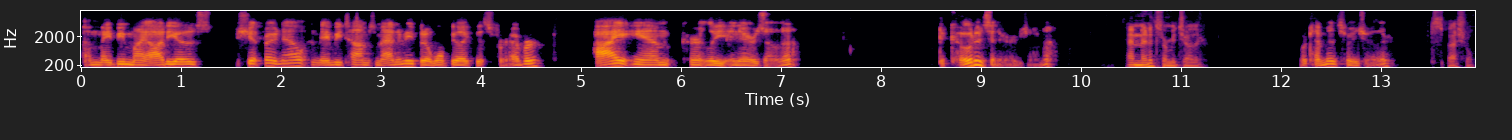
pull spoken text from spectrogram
uh, maybe my audio's shit right now, and maybe Tom's mad at me, but it won't be like this forever. I am currently in Arizona. Dakota's in Arizona. 10 minutes from each other. We're 10 minutes from each other. Special.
